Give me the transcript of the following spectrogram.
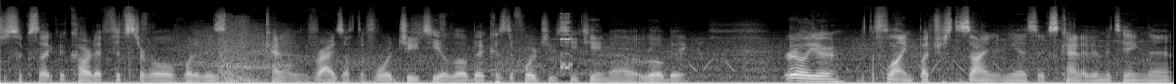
just looks like a car that fits the role of what it is and kind of rides off the Ford GT a little bit because the Ford GT came out a little bit earlier with the flying buttress design and the SX kind of imitating that.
